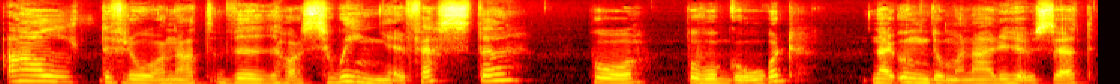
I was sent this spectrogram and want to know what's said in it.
allt ifrån att vi har swingerfester på, på vår gård när ungdomarna är i huset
